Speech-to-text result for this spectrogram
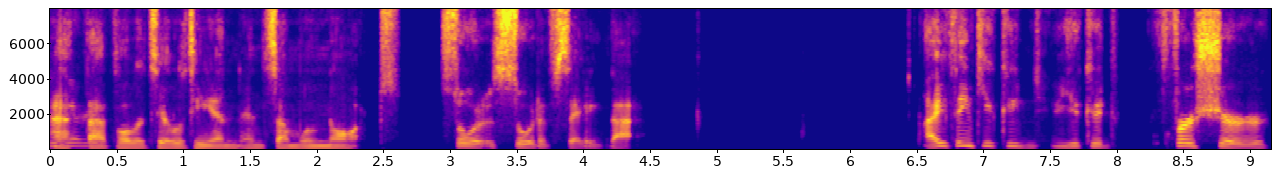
at that volatility, and and some will not. Sort sort of saying that. I think you could you could for sure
